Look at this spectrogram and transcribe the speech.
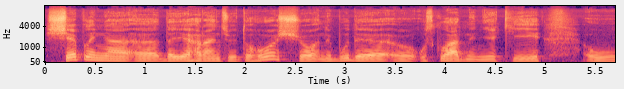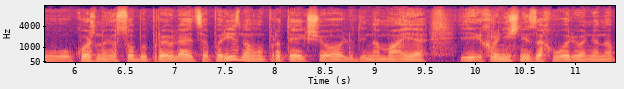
Щеплення е, дає гарантію того, що не буде е, ускладнень, які у кожної особи проявляються по-різному. Проте, якщо людина має і хронічні захворювання,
